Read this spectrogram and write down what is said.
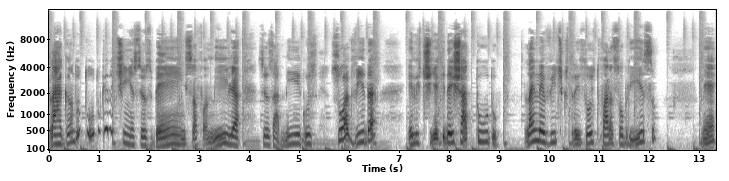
largando tudo que ele tinha, seus bens, sua família, seus amigos, sua vida, ele tinha que deixar tudo. Lá em Levíticos 3:8 fala sobre isso, né?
